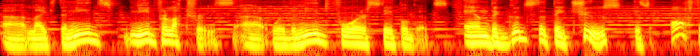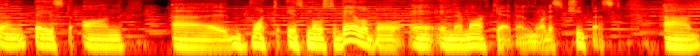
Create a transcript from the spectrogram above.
uh, like the needs need for luxuries uh, or the need for staple goods. And the goods that they choose is often based on uh, what is most available in, in, their market and what is cheapest. Um,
